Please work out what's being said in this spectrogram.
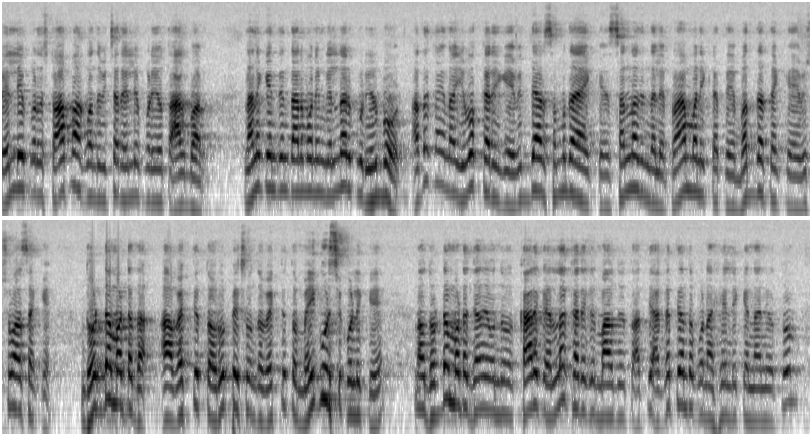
ಎಲ್ಲಿಯೂ ಕೂಡ ಸ್ಟಾಪ್ ಆಗುವಂಥ ವಿಚಾರ ಎಲ್ಲಿಯೂ ಕೂಡ ಇವತ್ತು ಆಗಬಾರ್ದು. ನನಗಿಂತ ಅನುಭವ ನಿಮ್ಗೆಲ್ಲರೂ ಕೂಡ ಇರ್ಬೋದು. ಅದಕ್ಕಾಗಿ ನಾವು ಯುವಕರಿಗೆ ವಿದ್ಯಾರ್ಥಿ ಸಮುದಾಯಕ್ಕೆ ಸಣ್ಣದಿಂದಲೇ ಪ್ರಾಮಾಣಿಕತೆ ಬದ್ಧತೆಗೆ ವಿಶ್ವಾಸಕ್ಕೆ ದೊಡ್ಡ ಮಟ್ಟದ ಆ ವ್ಯಕ್ತಿತ್ವ ರೂಪಿಸುವಂಥ ವ್ಯಕ್ತಿತ್ವ ಮೈಗೂಡಿಸಿಕೊಳ್ಳಿಕ್ಕೆ ನಾವು ದೊಡ್ಡ ಮಟ್ಟದ ಜನ ಒಂದು ಕಾರ್ಯ ಎಲ್ಲ ಕಾರ್ಯಕ್ರಮ ಅತಿ ಅಗತ್ಯ ಅಂತ ಕೂಡ ಹೇಳಲಿಕ್ಕೆ ನಾನು ಇವತ್ತು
